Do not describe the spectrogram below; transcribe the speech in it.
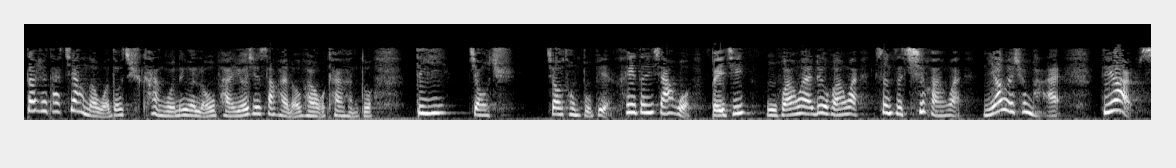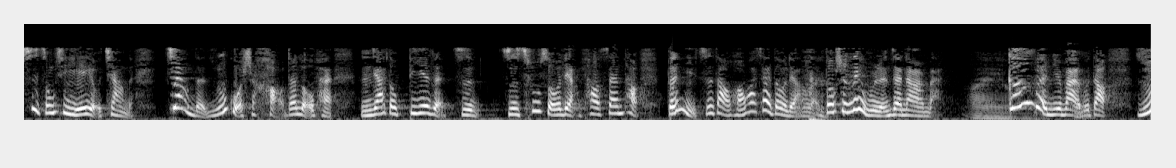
但是它降的我都去看过那个楼盘，尤其上海楼盘我看很多。第一，郊区。交通不便，黑灯瞎火，北京五环外、六环外，甚至七环外，你要不要去买？第二，市中心也有这样的，这样的如果是好的楼盘，人家都憋着，只只出手两套三套，等你知道黄花菜都凉了，都是内部人在那儿买，哎根本就买不到。如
